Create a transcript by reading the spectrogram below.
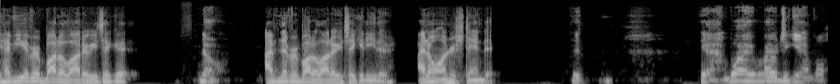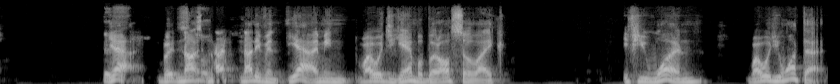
have you ever bought a lottery ticket? No, I've never bought a lottery ticket either. I don't understand it. yeah. Why why would you gamble? If- yeah but not So- not not even yeah i mean why would you gamble but also like if you won why would you want that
